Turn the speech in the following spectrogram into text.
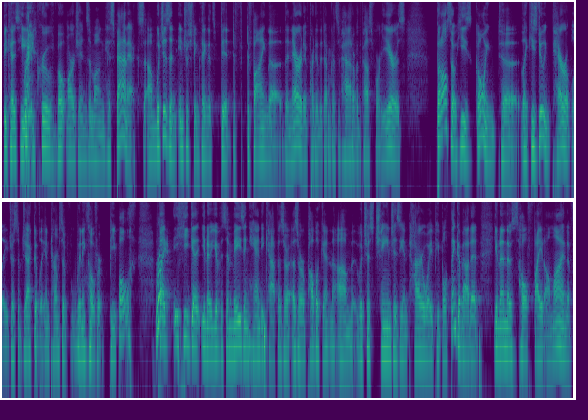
because he Right. improved vote margins among Hispanics, um, which is an interesting thing that's been def- defying the the narrative, particularly the Democrats have had over the past four years but also he's going to like he's doing terribly just objectively in terms of winning over people. Right. but he get you know you have this amazing handicap as a as a republican um which just changes the entire way people think about it. You know and there's this whole fight online of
